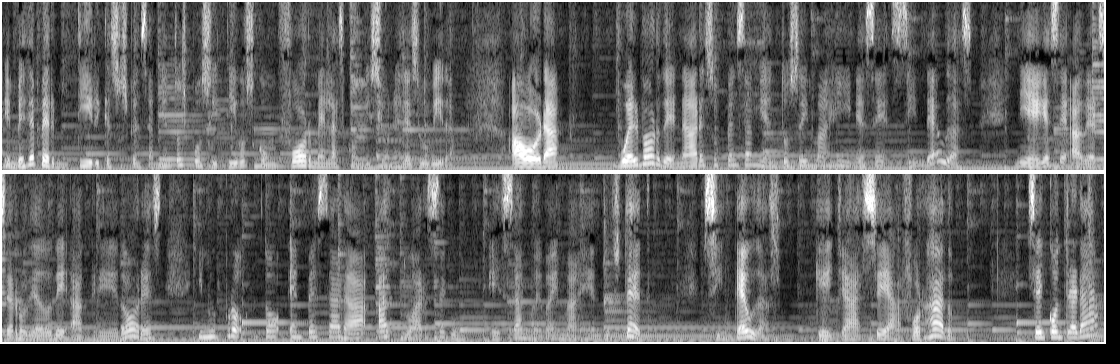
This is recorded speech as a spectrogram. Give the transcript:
en vez de permitir que sus pensamientos positivos conformen las condiciones de su vida. Ahora, vuelva a ordenar esos pensamientos e imagínese sin deudas. Niéguese a verse rodeado de acreedores y muy pronto empezará a actuar según esa nueva imagen de usted, sin deudas, que ya se ha forjado se encontrará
